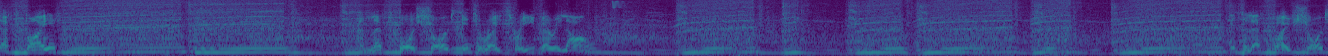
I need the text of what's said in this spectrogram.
Left 5. Left 4 short, into right 3, very long. Into left 5 short,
